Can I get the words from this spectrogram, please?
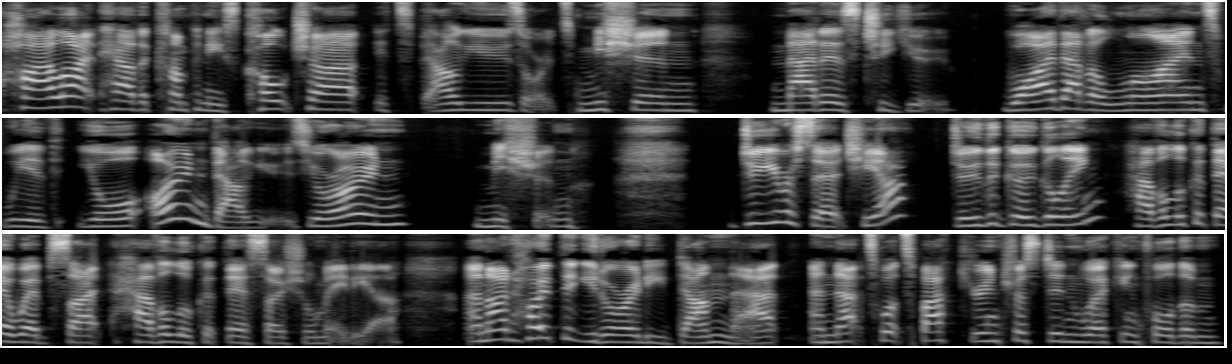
highlight how the company's culture, its values or its mission matters to you. Why that aligns with your own values, your own mission do your research here. Do the Googling, have a look at their website, have a look at their social media. And I'd hope that you'd already done that. And that's what sparked your interest in working for them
